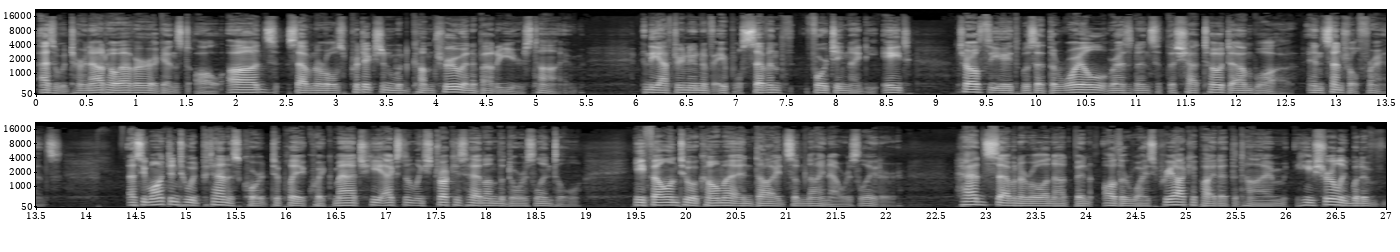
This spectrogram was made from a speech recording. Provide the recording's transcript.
As it would turn out, however, against all odds, Savonarola's prediction would come true in about a year's time. In the afternoon of April 7th, 1498, Charles VIII was at the royal residence at the Chateau d'Amboise in central France. As he walked into a tennis court to play a quick match, he accidentally struck his head on the door's lintel. He fell into a coma and died some nine hours later. Had Savonarola not been otherwise preoccupied at the time, he surely would have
